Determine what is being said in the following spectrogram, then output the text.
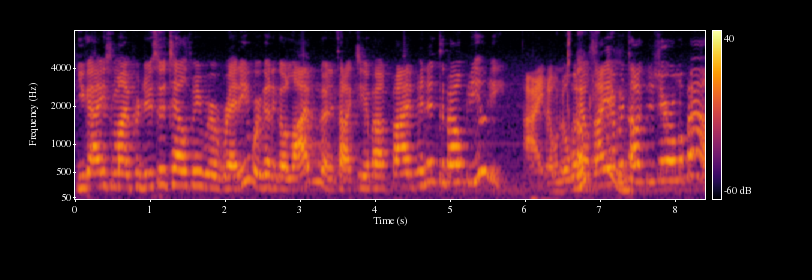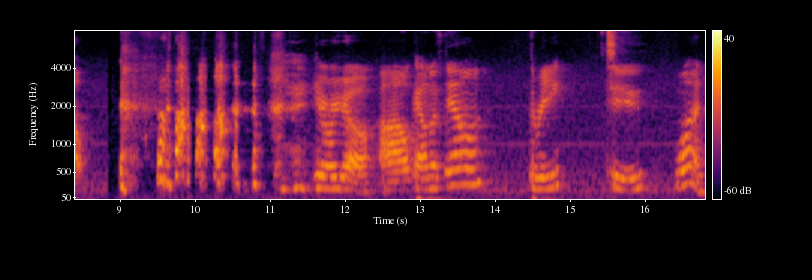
You guys, my producer tells me we're ready. We're going to go live. I'm going to talk to you about five minutes about beauty. I don't know what okay. else I ever talked to Cheryl about. Here we go. I'll count us down. Three, two, one.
